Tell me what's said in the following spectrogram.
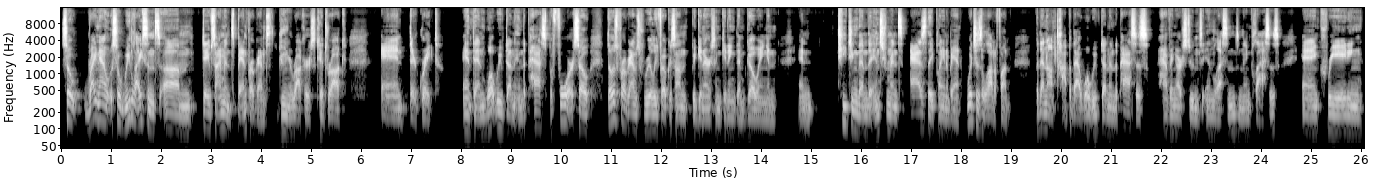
So right now, so we license um, Dave Simon's band programs, Junior Rockers, Kids Rock, and they're great and then what we've done in the past before. So those programs really focus on beginners and getting them going and and teaching them the instruments as they play in a band, which is a lot of fun. But then on top of that, what we've done in the past is having our students in lessons and in classes and creating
